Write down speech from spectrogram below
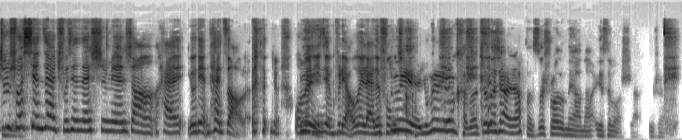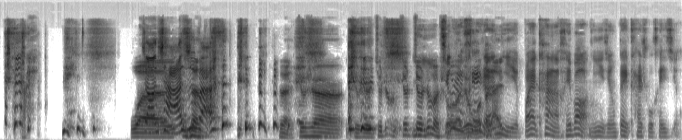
就是说，现在出现在市面上还有点太早了，就我们理解不了未来的风潮。对，有没有一种可能，真的像人家粉丝说的那样呢？AC 老师，就是，我找茬是吧？对，就是就是就这么就就这么说，就是我本来你不爱看黑豹，你已经被开除黑籍了。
